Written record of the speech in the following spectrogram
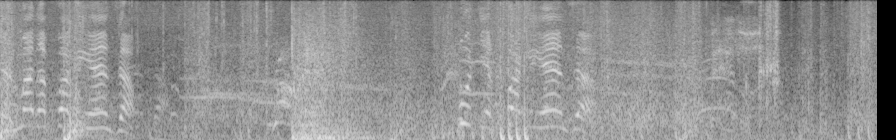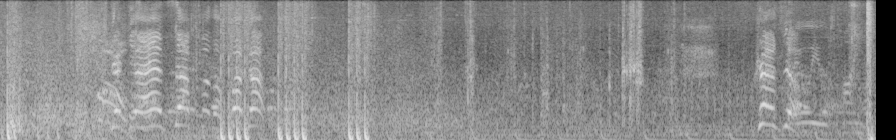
your motherfucking hands up. Drop it! Put your fucking hands up. Get your hands up, motherfucker. Hands up.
